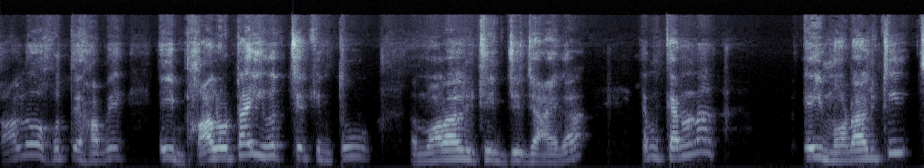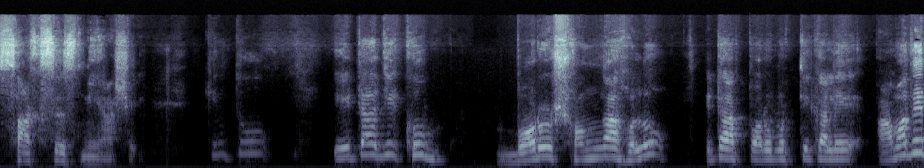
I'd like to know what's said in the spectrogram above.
ভালো হতে হবে। এই ভালোটাই হচ্ছে কিন্তু মরালিটির যে জায়গা এবং কেননা এই মরালিটি সাকসেস নিয়ে আসে। কিন্তু এটা যে খুব বড় সংজ্ঞা হলো, এটা পরবর্তীকালে আমাদের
